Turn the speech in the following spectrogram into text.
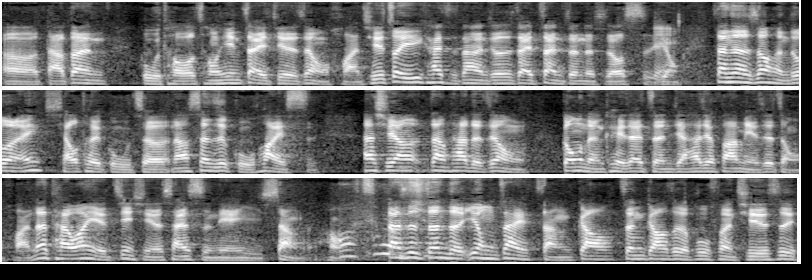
呃打断。骨头重新再接的这种环，其实最一开始当然就是在战争的时候使用。战争的时候，很多人哎小腿骨折，然后甚至骨坏死，那需要让他的这种功能可以再增加，他就发明了这种环。那台湾也进行了三十年以上了哈。但是真的用在长高、增高这个部分，其实是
